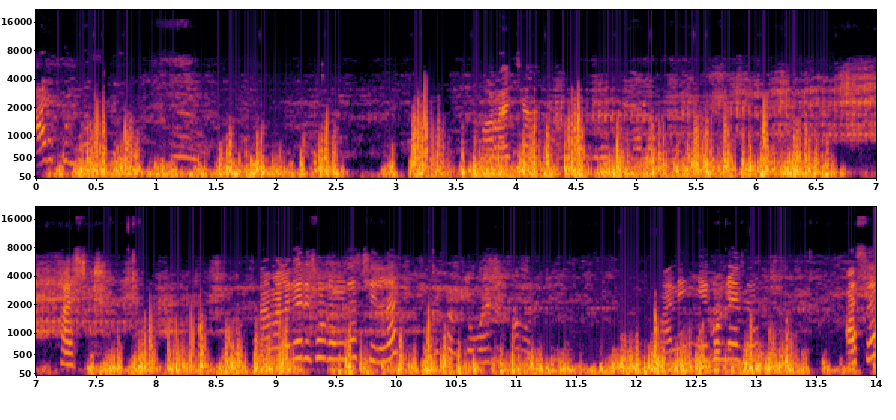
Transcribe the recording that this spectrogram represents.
अडकून बसलं मरायच्या फास्ट आम्हाला घरी सोडून जाशील ना आणि इकडून येतो असं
